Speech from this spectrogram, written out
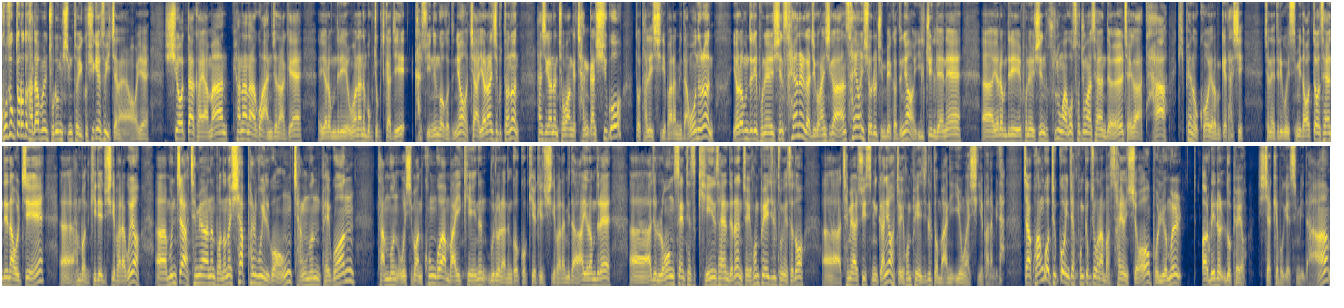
고속도로도 가다 보면 졸음 쉼터 있고 휴게소 있잖아요. 예, 쉬었다 가야만 편안하고 안전하게 여러분들이 원하는 목적지까지 갈 수 있는 거거든요. 자, 11시부터는 한 시간은 저와 함께 잠깐 쉬고 또 달리시기 바랍니다. 오늘은 여러분들이 보내주신 사연을 가지고 한 시간 사연쇼를 준비했거든요. 일주일 내내 어, 여러분들이 보내주신 훌륭하고 소중한 사연들 저희가 다 킵해놓고 여러분께 다시 전해드리고 있습니다. 어떤 사연들이 나올지 어, 한번 기대해 주시기 바라고요. 어, 문자 참여하는 번호는 샵8910 장문 100원 단문 50원, 콩과 마이케이는 무료라는 거꼭 기억해 주시기 바랍니다. 여러분들의 아, 아주 long sentence 긴 사연들은 저희 홈페이지를 통해서도 아, 참여할 수 있으니까요. 저희 홈페이지를 또 많이 이용하시기 바랍니다. 자, 광고 듣고 이제 본격적으로 한번 사연쇼 볼륨을 어, 리를 높여요. 시작해 보겠습니다.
